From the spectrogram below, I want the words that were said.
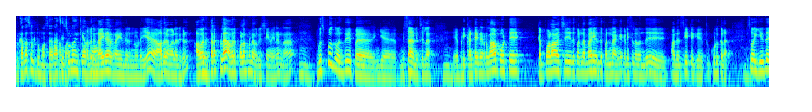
ஒரு கதை சொல்லட்டுமா சார்? சரி சொல்லுங்க அவர் நயனார் நாகேந்திரனுடைய ஆதரவாளர்கள் அவர் தரப்புல அவர் புலம்பின ஒரு விஷயம் என்னன்னா குஷ்புக்கு வந்து இப்ப இங்க மிஸ் ஆனிச்சுல. எப்படி கண்டெய்னர் எல்லாம் போட்டு டெம்போலாம் வச்சு இது பண்ண மாதிரி வந்து பண்ணாங்க. கடைசியில வந்து அந்த சீட்டுக்கு கொடுக்கல. சோ இது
